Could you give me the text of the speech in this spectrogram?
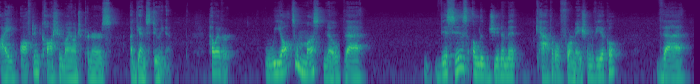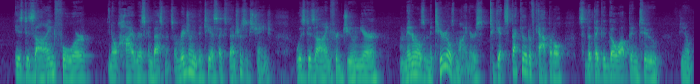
I often caution my entrepreneurs against doing it. However, we also must know that this is a legitimate capital formation vehicle that is designed for you know high risk investments. Originally, the TSX Ventures Exchange was designed for junior minerals and materials miners to get speculative capital so that they could go up into, you know,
